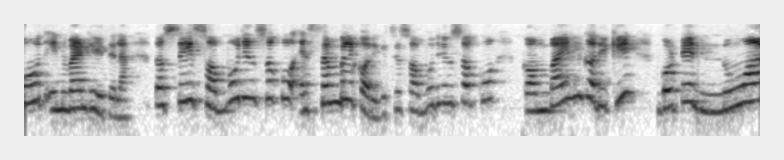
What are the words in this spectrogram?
बहुत इन्वेंट होता तो से सब जिन को असेंबल कर सब जिन को कंबाइन करके नुआ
